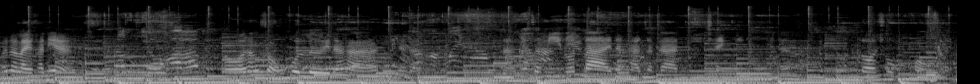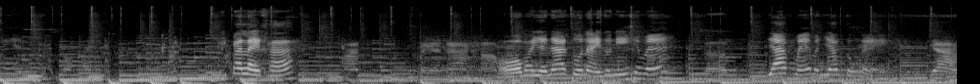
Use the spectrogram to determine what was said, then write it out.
บ้านอะไรคะเนี่ยบ้านเขียวครับอ๋อทั้งสองคนเลยนะคะนี่นะคะอะก็จะมีลวดลายนะคะจากการที่ใช้เครื่องมือนะคะรอชมของ อะไรคะพันพญานาคครับอ๋อพญานาคตัวไหนตัวนี้ใช่ไหมครับ ยากไหมมันยากตรงไหนย่าง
